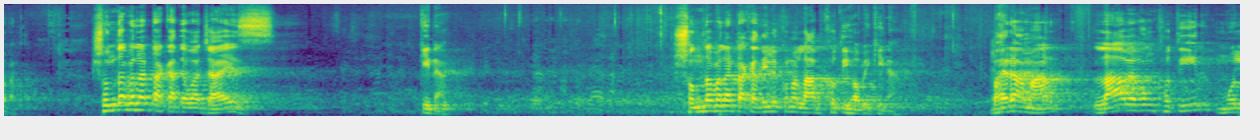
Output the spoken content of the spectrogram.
করা। সন্ধ্যাবেলা টাকা দেওয়া জায়েজ কিনা? সন্ধ্যাবেলা টাকা দিলে কোনো লাভ ক্ষতি হবে কিনা? ভাইরা আমার, লাভ এবং ক্ষতির মূল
